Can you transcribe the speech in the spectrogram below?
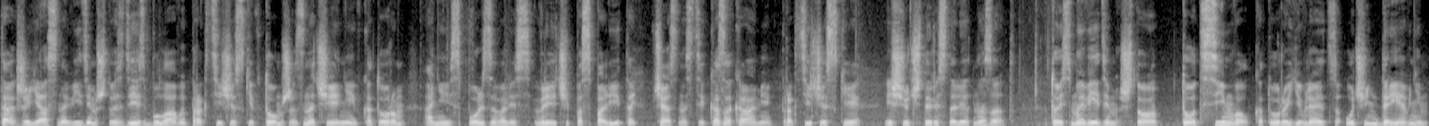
Также ясно видим, что здесь булавы практически в том же значении, в котором они использовались в Речи Посполитой, в частности казаками, практически еще 400 лет назад. То есть мы видим, что тот символ, который является очень древним,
